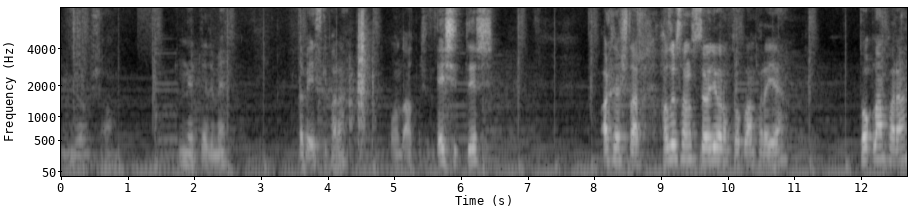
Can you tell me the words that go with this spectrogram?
Bilmiyorum şu an. Netledim mi? Tabi eski para. Onu da atmışız. Eşittir. Arkadaşlar hazırsanız söylüyorum toplam parayı. Toplam para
